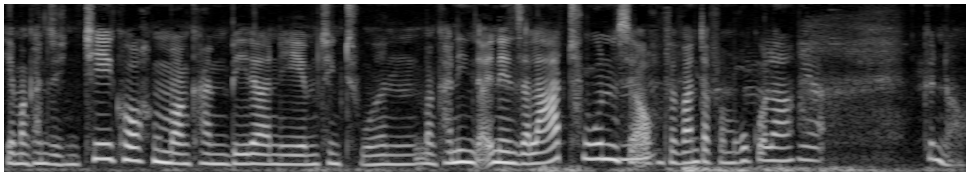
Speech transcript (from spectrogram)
Ja, man kann sich einen Tee kochen, man kann Bäder nehmen, Tinkturen, man kann ihn in den Salat tun, ist ja auch ein Verwandter vom Rucola. Ja. Genau.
